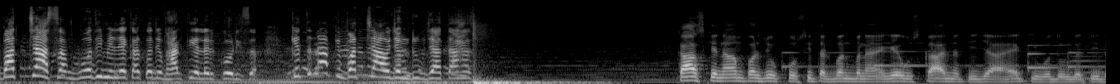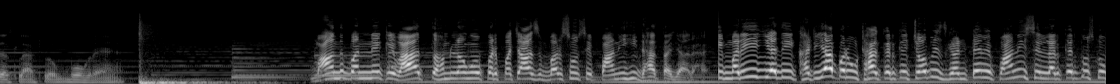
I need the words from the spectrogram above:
बच्चा सब गोदी में लेकर को जो भागती है लड़कोरी सब, कितना के बच्चा वो जंग डूब जाता है। काश के नाम पर जो कोसी तटबंध बनाए गए, उसका नतीजा है कि वो दुर्गति दस लाख लोग भोग रहे हैं। बाँध बनने के बाद तो हम लोगों पर 50 वर्षों से पानी ही ढाता जा रहा है। मरीज़ यदि खटिया पर उठा करके 24 घंटे में पानी से लड़ करके उसको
